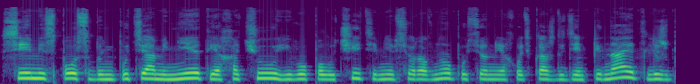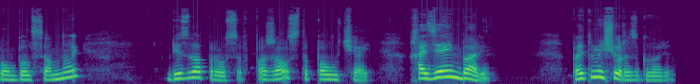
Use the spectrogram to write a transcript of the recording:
всеми способами, путями, нет, я хочу его получить, и мне все равно, пусть он меня хоть каждый день пинает, лишь бы он был со мной, без вопросов, пожалуйста, получай. Хозяин барин. Поэтому еще раз говорю,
